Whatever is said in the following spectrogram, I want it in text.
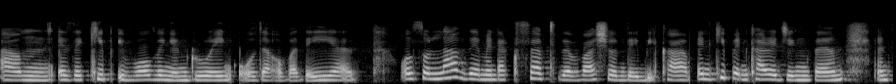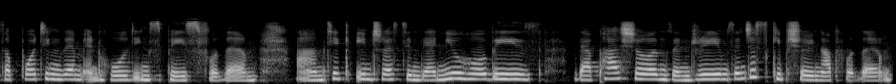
um, as they keep evolving and growing older over the years. Also love them and accept the version they become and keep encouraging them and supporting them and holding space for them. Um, take interest in their new hobbies their passions and dreams and just keep showing up for them.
